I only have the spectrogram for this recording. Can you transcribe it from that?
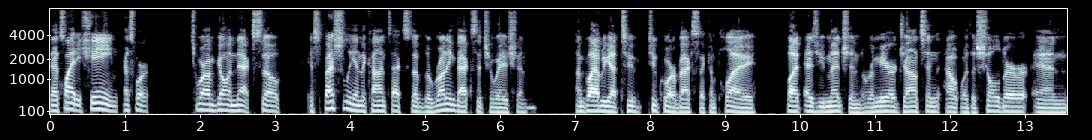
that's quite a shame. that's where that's where I'm going next. So, especially in the context of the running back situation, I'm glad we got two two quarterbacks that can play. But as you mentioned, Rahmir Johnson out with a shoulder and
